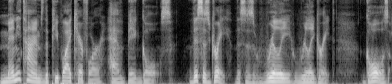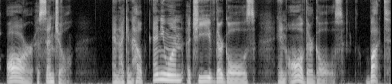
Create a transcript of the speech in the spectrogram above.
Many times, the people I care for have big goals. This is great. This is really, really great. Goals are essential, and I can help anyone achieve their goals and all of their goals. But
